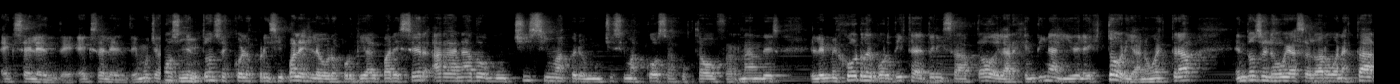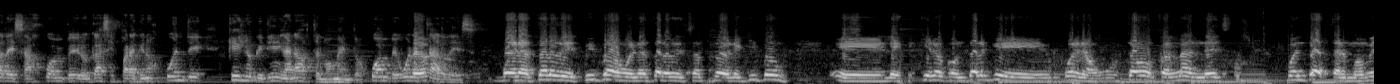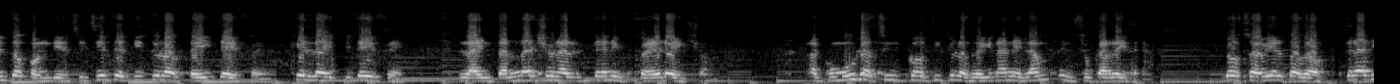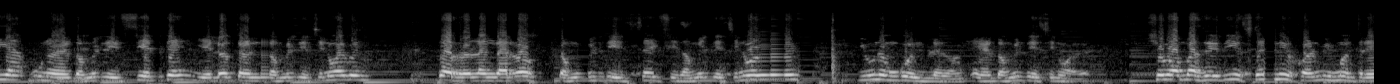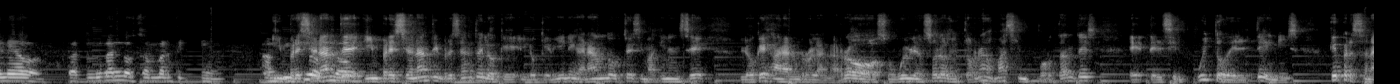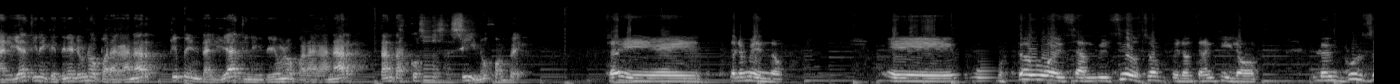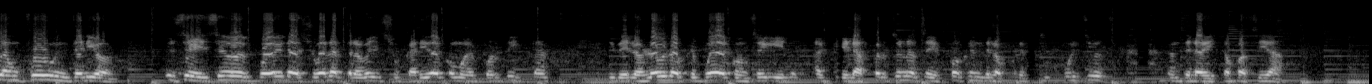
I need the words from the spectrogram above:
Excelente, excelente. Muchas gracias. Entonces con los principales logros, porque al parecer ha ganado muchísimas, pero muchísimas cosas Gustavo Fernández, el mejor deportista de tenis adaptado de la Argentina y de la historia nuestra. Entonces los voy a saludar buenas tardes a Juan Pedro Cases para que nos cuente qué es lo que tiene ganado hasta el momento. Juanpe, buenas tardes. Buenas tardes, Pipa, buenas tardes a todo el equipo. Eh, les quiero contar que, bueno, Gustavo Fernández cuenta hasta el momento con 17 títulos de ITF. ¿Qué es la ITF? La International Tennis Federation. Acumula 5 títulos de Grand Slam en su carrera dos abiertos de Australia, uno en el 2017 y el otro en 2019, dos Roland Garros 2016 y 2019 y uno en Wimbledon en el 2019. Lleva más de 10 años con el mismo entrenador, Fernando San Martín. Impresionante, impresionante, impresionante lo que, lo que viene ganando. Ustedes imagínense lo que es ganar un Roland Garros, un Wimbledon, son los torneos más importantes eh, del circuito del tenis. ¿Qué personalidad tiene que tener uno para ganar? ¿Qué mentalidad tiene que tener uno para ganar tantas cosas así, no, Juanpe? Sí, eh, tremendo. Eh, Gustavo es ambicioso, pero tranquilo. Lo impulsa un fuego interior ese deseo de poder ayudar a través de su caridad como deportista y de los logros que pueda conseguir a que las personas se despojen de los prejuicios ante la discapacidad.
